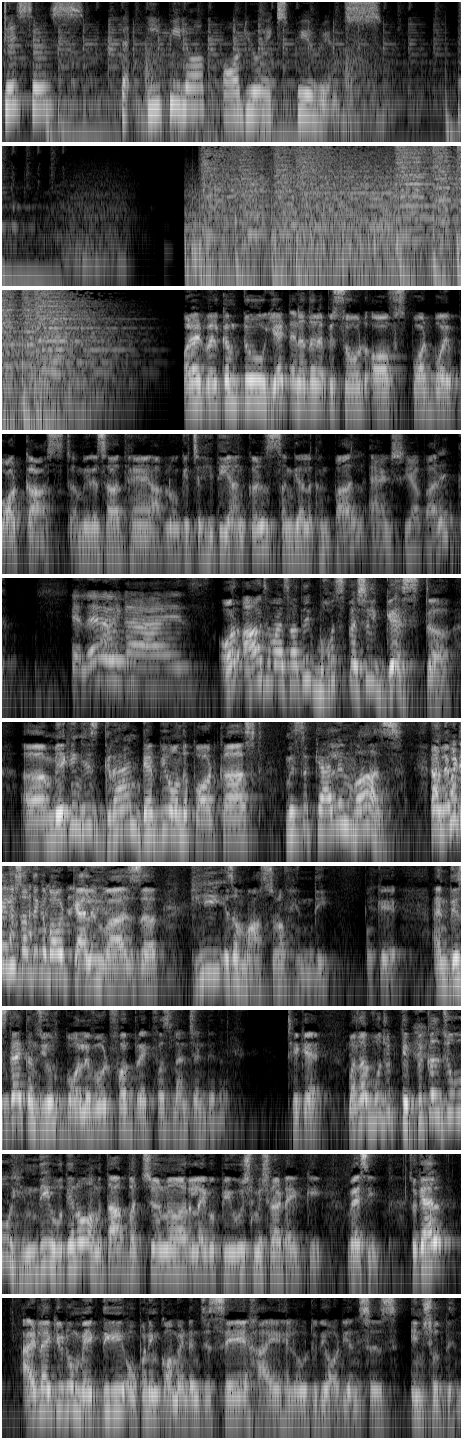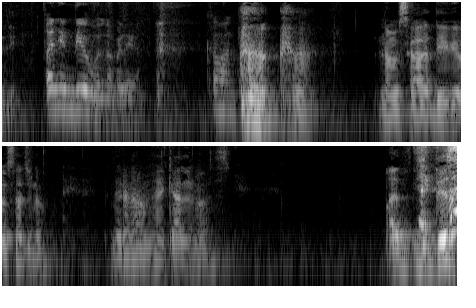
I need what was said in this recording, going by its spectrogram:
This is the Epilogue Audio Experience. Alright, welcome to yet another episode of Spot Boy Podcast. मेरे साथ हैं आप लोगों के चहीती anchors Sanjna Lakhanpal and Shriya Pareek Hello. Hi guys. और आज हमारे साथ एक बहुत special guest making his grand debut on the podcast mister Kallan Vaz Now, let me tell you something about Callan was. Uh, he is a master of Hindi. Okay. And this guy consumes Bollywood for breakfast, lunch, and dinner. ठीक है मतलब वो जो typical जो हिंदी होती है ना वो अमिताभ बच्चन और लाइक वो पीयूष मिश्रा टाइप की वैसी so Kal I'd like you to make the opening comment and जिस से hi hello to the audiences in शुद्ध हिंदी पर हिंदी में बोलना पड़ेगा नमस्कार देवी और सजना मेरा नाम है कैलन वास Uh, this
